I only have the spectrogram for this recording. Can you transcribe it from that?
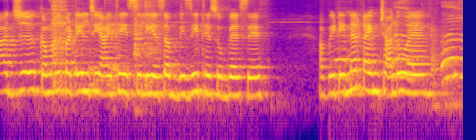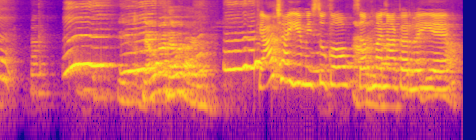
आज कमल पटेल जी आए थे इसीलिए सब बिज़ी थे सुबह से। अभी डिनर टाइम चालू है। क्या चाहिए मिसू को? सब मना कर रही है।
